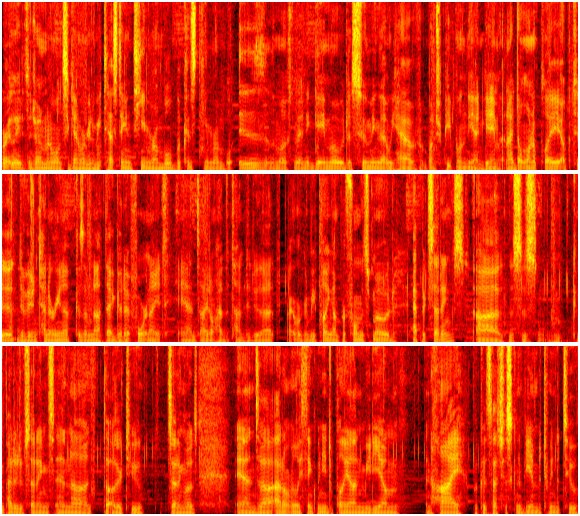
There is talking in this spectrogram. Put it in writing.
Alright, ladies and gentlemen, once again, we're going to be testing in Team Rumble because Team Rumble is the most demanding game mode, assuming that we have a bunch of people in the end game. And I don't want to play up to Division 10 Arena because I'm not that good at Fortnite and I don't have the time to do that. Alright, we're going to be playing on performance mode, epic settings. Uh, this is competitive settings and uh, the other two setting modes. And uh, I don't really think we need to play on medium and high because that's just going to be in between the two.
